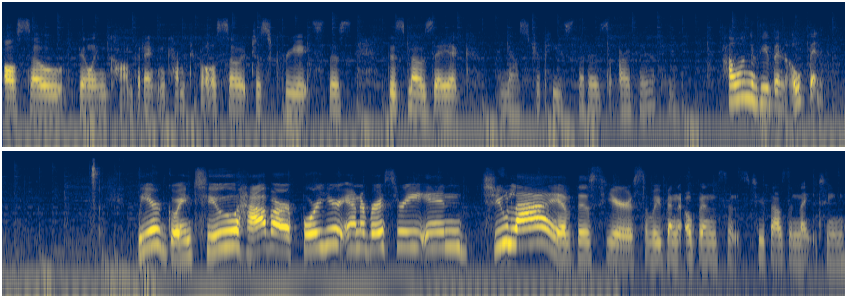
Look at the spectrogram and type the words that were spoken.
also feeling confident and comfortable. So it just creates this, this mosaic masterpiece that is our therapy. How long have you been open? We are going to have our four-year anniversary in July of this year. So we've been open since 2019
